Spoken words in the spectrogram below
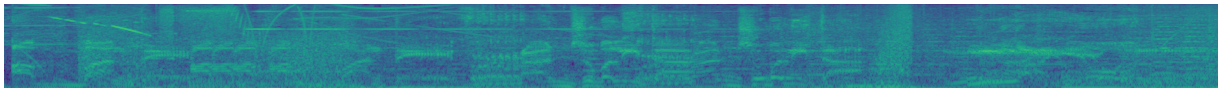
Abante. Abante. Radyo Balita. Radyo Balita. Ngayon.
